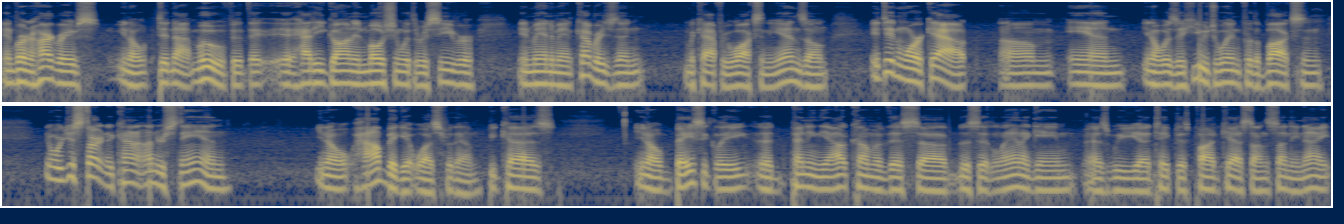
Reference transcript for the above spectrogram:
and Vernon Hargreaves, you know, did not move. It, they, it, had he gone in motion with the receiver in man-to-man coverage, then McCaffrey walks in the end zone. It didn't work out, um, and you know it was a huge win for the Bucks. And you know we're just starting to kind of understand, you know, how big it was for them because, you know, basically, uh, pending the outcome of this uh, this Atlanta game as we uh, tape this podcast on Sunday night,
